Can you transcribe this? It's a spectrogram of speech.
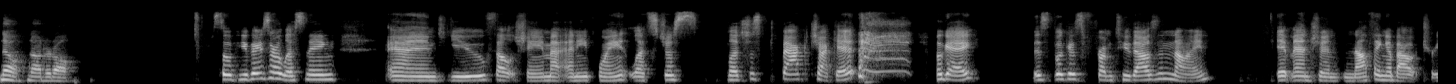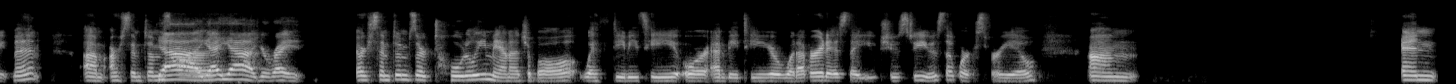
No, not at all. So if you guys are listening and you felt shame at any point, let's just let's just fact check it. okay. This book is from 2009. It mentioned nothing about treatment. Um, our symptoms. Yeah, are, yeah, yeah. You're right. Our symptoms are totally manageable with DBT or MBT or whatever it is that you choose to use that works for you. Um, and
